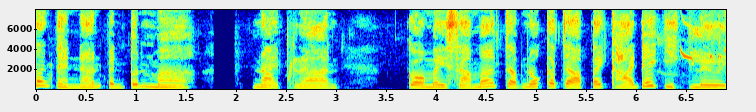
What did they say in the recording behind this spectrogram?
ตั้งแต่นั้นเป็นต้นมา นายพราน ก็ไม่สามารถจับนกกระจาบไปขายได้อีกเลย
